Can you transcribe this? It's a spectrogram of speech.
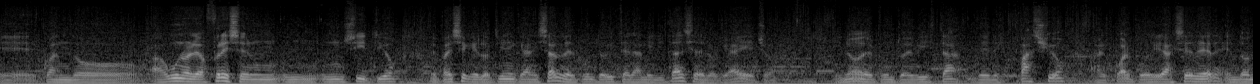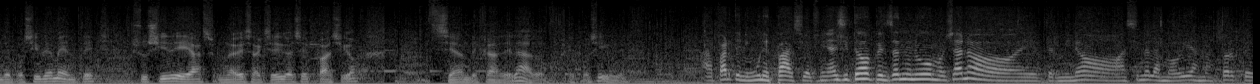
eh, cuando a uno le ofrecen un, un- sitio, me parece que lo tiene que analizar desde el punto de vista de la militancia de lo que ha hecho y no desde el punto de vista del espacio al cual podría acceder, en donde posiblemente sus ideas, una vez accedido a ese espacio, sean dejadas de lado. Es posible. Aparte ningún espacio. Al final, si estamos pensando en Hugo Moyano, eh, terminó haciendo las movidas más torpes,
